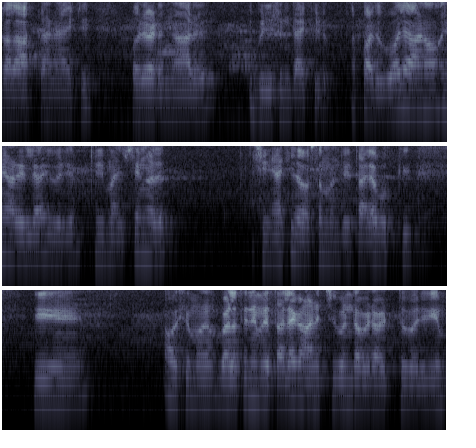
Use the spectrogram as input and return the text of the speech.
കളാക്കാനായിട്ട് ഓരോ ഇടങ്ങാറ് ഇബിലിസ് ഉണ്ടാക്കിയിടും. അപ്പോൾ അതുപോലെയാണോ എന്ന് അറിയില്ല ഇവർ ഈ മത്സ്യങ്ങൾ ശനിയാഴ്ച ദിവസം എന്ത് തല പൊക്കി ഈ ആവശ്യം വെള്ളത്തിന് മേൽ തല കാണിച്ചുകൊണ്ട് അവരുടെ അടുത്ത് വരികയും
